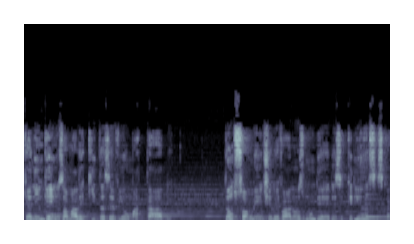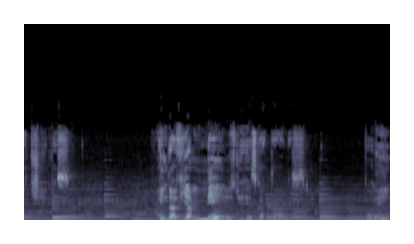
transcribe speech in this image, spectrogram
que a ninguém os Amalequitas haviam matado, tão somente levaram as mulheres e crianças cativas ainda havia meios de resgatá-las. Porém,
